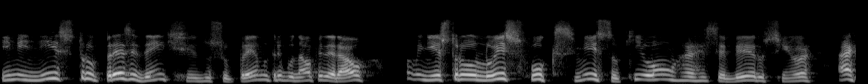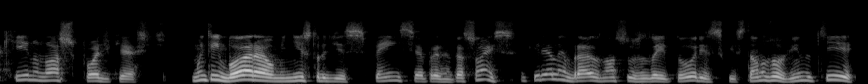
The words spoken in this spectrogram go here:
e ministro-presidente do Supremo Tribunal Federal, o ministro Luiz Fux. Ministro, que honra receber o senhor aqui no nosso podcast. Muito embora o ministro dispense apresentações, eu queria lembrar os nossos leitores que estão nos ouvindo que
